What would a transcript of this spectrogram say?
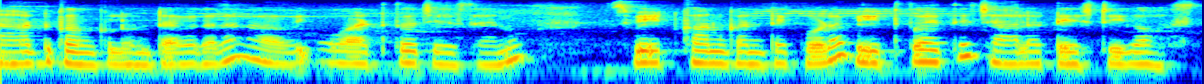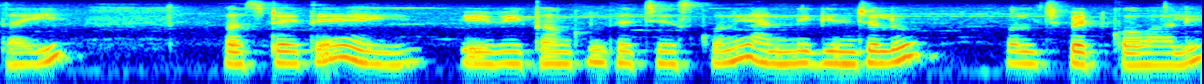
నాటు కంకులు ఉంటాయి కదా అవి వాటితో చేశాను. స్వీట్ కార్న్ కంటే కూడా వీటితో అయితే చాలా టేస్టీగా వస్తాయి. ఫస్ట్ అయితే ఇవి కంకులు తెచ్చేసుకొని అన్ని గింజలు ఒలిచి పెట్టుకోవాలి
